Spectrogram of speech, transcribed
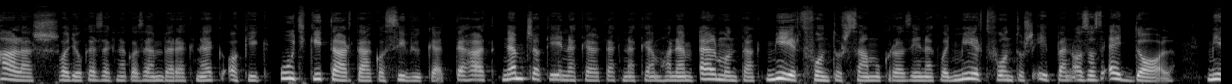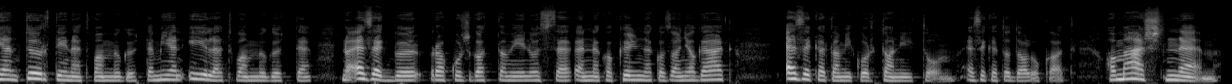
hálás vagyok ezeknek az embereknek, akik úgy kitárták a szívüket. Tehát nem csak énekeltek nekem, hanem elmondták, miért fontos számukra az ének, vagy miért fontos éppen az az egy dal, milyen történet van mögötte, milyen élet van mögötte. Na ezekből rakosgattam én össze ennek a könyvnek az anyagát, ezeket, amikor tanítom, ezeket a dalokat. Ha más nem,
